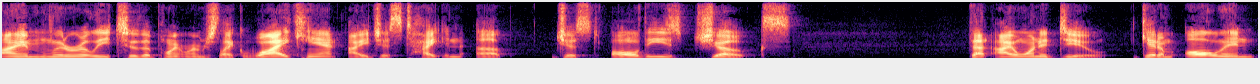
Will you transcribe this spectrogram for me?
I am literally to the point where I'm just like, why can't I just tighten up just all these jokes that I want to do, get them all in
